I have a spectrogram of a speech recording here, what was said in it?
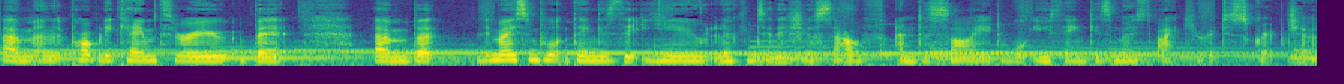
um, and it probably came through a bit. Um, but the most important thing is that you look into this yourself and decide what you think is most accurate to Scripture,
